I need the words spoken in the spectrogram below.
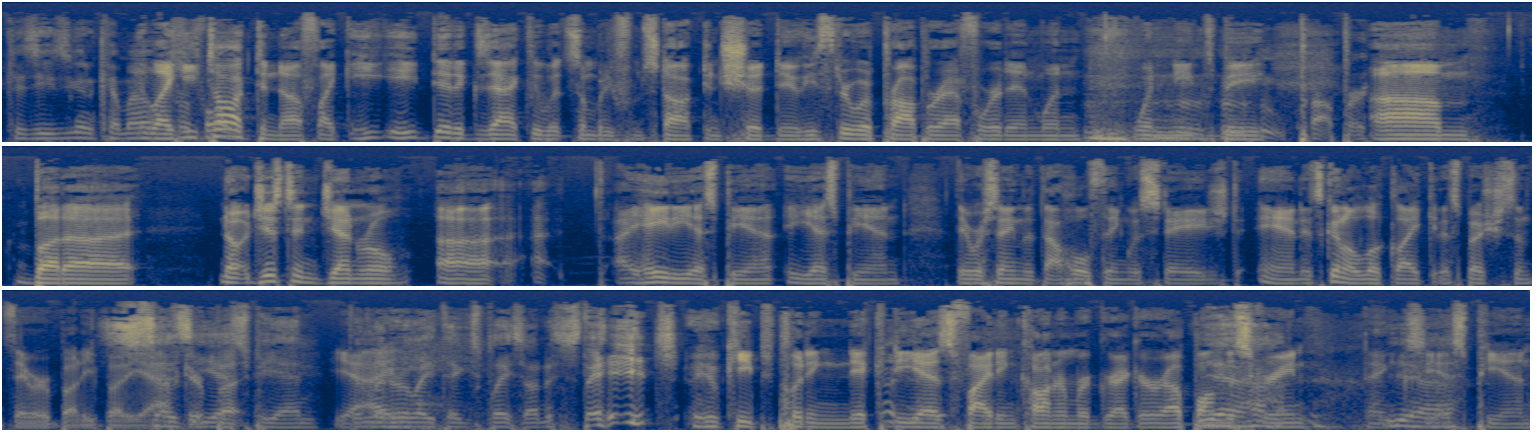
because he's going to come out. like he perform. talked enough. Like he, he did exactly what somebody from Stockton should do. He threw a proper F word in when when needs be. proper. Um, but uh, no, just in general, uh, I, I hate ESPN. ESPN. They were saying that that whole thing was staged, and it's going to look like it, especially since they were buddy buddy Says after. But ESPN. yeah, it I- literally takes place on a stage. who keeps putting Nick Diaz fighting Conor McGregor up on Yeah. the screen? Thanks Yeah. ESPN.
